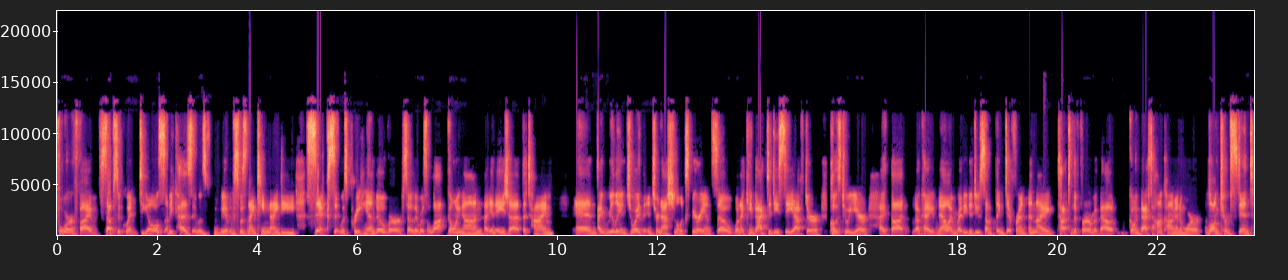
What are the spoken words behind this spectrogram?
four or five subsequent deals because it was, you know, this was 1996. It was pre handover. So there was a lot going on in Asia at the time. And I really enjoyed the international experience. So when I came back to DC after close to a year, I thought, okay, now I'm ready to do something different. And I talked to the firm about going back to Hong Kong on a more long term stint.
